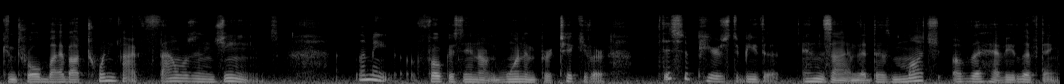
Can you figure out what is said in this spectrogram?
controlled by about 25,000 genes. Let me focus in on one in particular. This appears to be the enzyme that does much of the heavy lifting.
